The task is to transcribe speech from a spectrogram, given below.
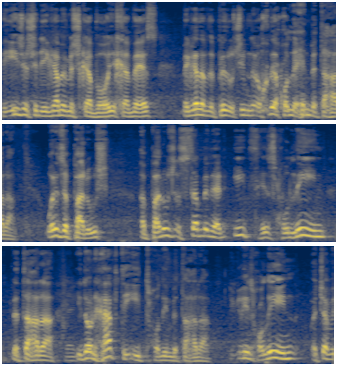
v'isha sheliga b'mishkavo yichaves begad of the pirushim neochle cholehin betahara. What is a parush? A parush is somebody that eats his cholin betahara. You don't have to eat cholin betahara. You can eat cholin whichever,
